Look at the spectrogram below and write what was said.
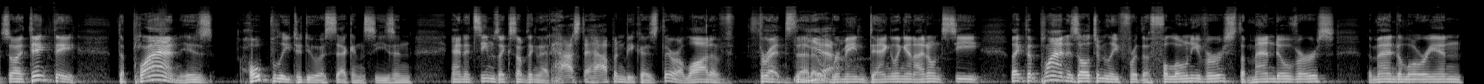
So I think they, the plan is hopefully to do a second season, and it seems like something that has to happen because there are a lot of threads that Yeah. remain dangling, and I don't see like the plan is ultimately for the Filoni verse, the Mando verse, the Mandalorian.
